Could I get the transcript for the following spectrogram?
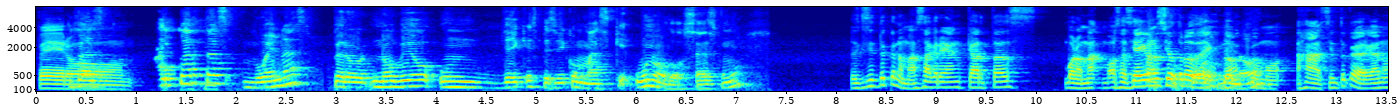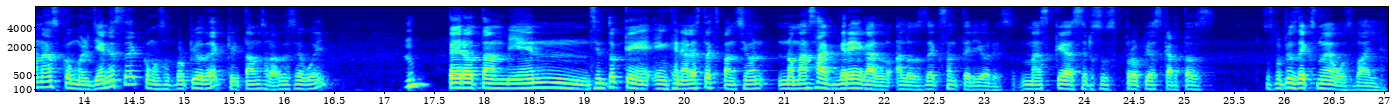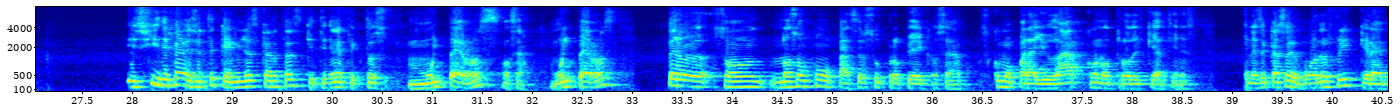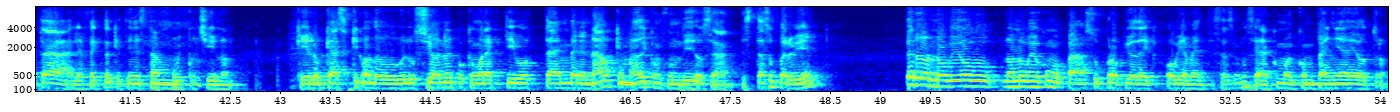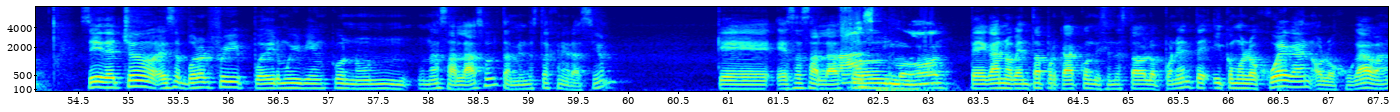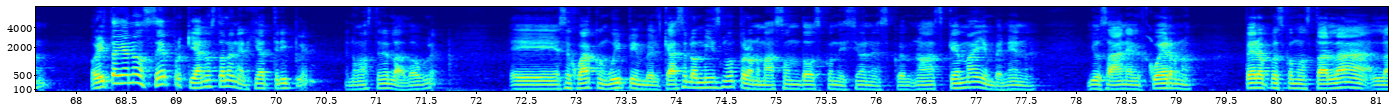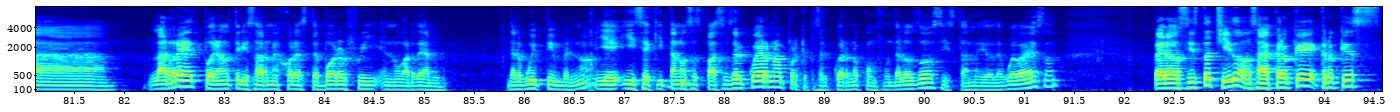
Pero. hay cartas buenas, pero no veo un deck específico más que uno o dos, ¿sabes cómo? Es que siento que nomás agregan cartas. Bueno, o sea, si hay uno que otro deck, ¿no? Como. Ajá, siento que agregan unas como el Genesec, como su propio deck, que ahorita vamos a hablar de ese güey. Pero también siento que en general esta expansión nomás agrega a los decks anteriores, más que hacer sus propias cartas, sus propios decks nuevos, vaya. Y sí, deja de decirte que hay muchas cartas que tienen efectos muy perros, o sea, muy perros, pero son no son como para hacer su propio o sea, es como para ayudar con otro deck que ya tienes. En ese caso de Border Free, que la neta, el efecto que tiene está muy cochino que lo que hace que cuando evoluciona el Pokémon activo está envenenado, quemado y confundido. O sea, está súper bien. Pero no veo, no lo veo como para su propio deck, obviamente. ¿Sabes? O sea, como en compañía de otro. Sí, de hecho, ese Butterfree puede ir muy bien con un, una Salazo también de esta generación. Que esa Salazo ah, pega 90 por cada condición de estado del oponente. Y como lo juegan o lo jugaban, ahorita ya no sé porque ya no está la energía triple, nomás tiene la doble. Eh, se juega con Whipping Bell, que hace lo mismo, pero nomás son dos condiciones. Nomás quema y envenena. Y usaban el cuerno. Pero pues como está la, la, la red, podrían utilizar mejor este Butterfree en lugar del, del Whipping Bell, ¿no? Y, se quitan los espacios del cuerno, porque pues el cuerno confunde a los dos y está medio de hueva eso. Pero sí está chido, o sea, creo que, creo que es...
